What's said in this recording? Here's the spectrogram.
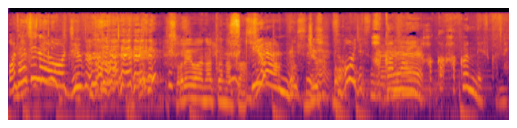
同じのを10本それはなかなか。好きなんですね。すごいですね。履かない？履か履くんですかね。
